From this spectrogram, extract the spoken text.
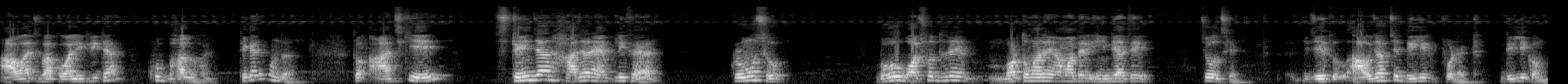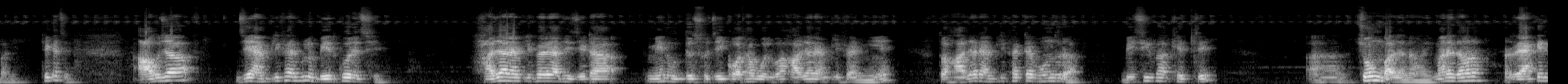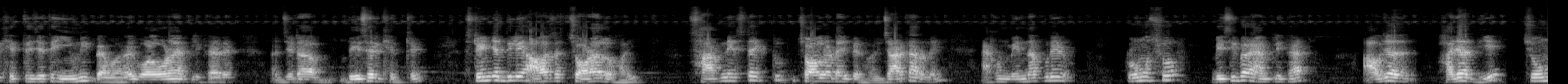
আওয়াজ বা কোয়ালিটিটা খুব ভালো হয়, ঠিক আছে বন্ধুরা? তো আজকে স্ট্রেঞ্জার হাজার অ্যাম্পলিফায়ার ক্রমশ বহু বছর ধরে বর্তমানে আমাদের ইন্ডিয়াতে চলছে। যেহেতু আউজা হচ্ছে দিল্লির প্রোডাক্ট দিল্লি কোম্পানি ঠিক আছে? আউজা যে অ্যাম্পলিফায়ারগুলো বের করেছে, হাজার অ্যাম্পলিফায়ার আছে যেটা মেন উদ্দেশ্য, যেই কথা বলব, হাজার অ্যাম্পলিফায়ার নিয়ে। তো হাজার অ্যাম্পলিফায়ারটা বন্ধুরা, বেশিরভাগ ক্ষেত্রে চোং বাজানো হয়। মানে ধরো র্যাকের ক্ষেত্রে যেতে ইউনিট ব্যবহার হয়, বড় বড় অ্যাম্পলিফায়ারে যেটা বেসের ক্ষেত্রে স্ট্রেঞ্জার দিলে আওয়াজটা চড়ালো হয় শার্পনেসটা একটু চড়ালো টাইপের হয়, যার কারণে এখন মেদিনীপুরের ক্রমশ বেশিরভাগ অ্যাম্পলিফায়ার আওয়াজ হাজার দিয়ে চোং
